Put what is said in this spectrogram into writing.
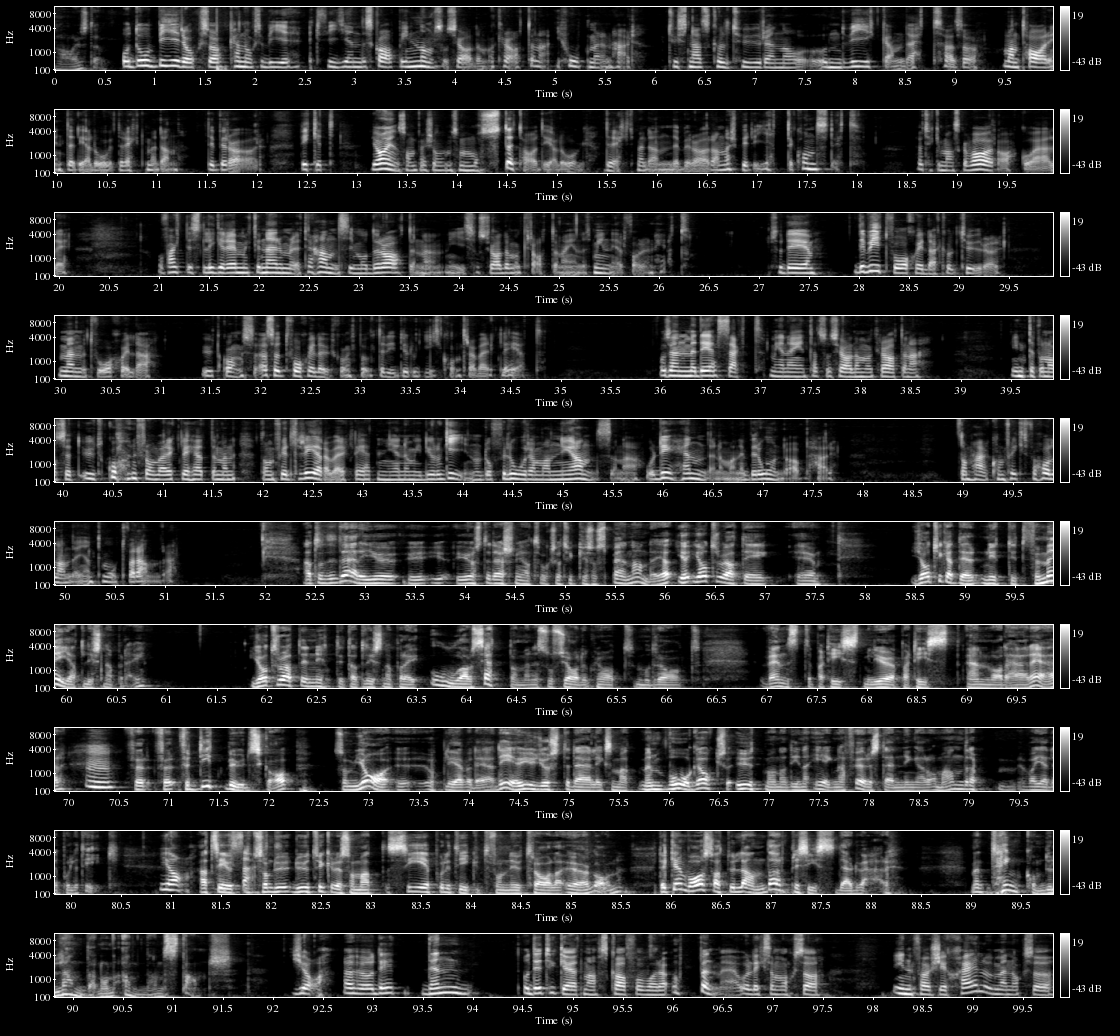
Ja, just det. och då blir det också, kan det också bli ett fiendeskap inom Socialdemokraterna ihop med den här tystnadskulturen och undvikandet. Alltså man tar inte dialog direkt med den det berör. Vilket jag är en sån person som måste ta dialog direkt med den det berör, annars blir det jättekonstigt. Jag tycker man ska vara rak och ärlig. Och faktiskt ligger det mycket närmare till hands i Moderaterna än i Socialdemokraterna enligt min erfarenhet. Så det, det blir två skilda kulturer, men med två skilda, utgångs, alltså två skilda utgångspunkter, ideologi kontra verklighet. Och sen med det sagt menar jag inte att Socialdemokraterna inte på något sätt utgår från verkligheten, men de filtrerar verkligheten genom ideologin och då förlorar man nyanserna. Och det händer när man är beroende av det här, de här konfliktförhållanden gentemot varandra. Alltså det där är ju just det där som jag också tycker är så spännande. Jag, jag, jag tror att det är... Eh, jag tycker att det är nyttigt för mig att lyssna på dig. Jag tror att det är nyttigt att lyssna på dig oavsett om man är socialdemokrat, moderat, vänsterpartist, miljöpartist än vad det här är. För, för, för ditt budskap, som jag eh, upplever det, det är ju just det där liksom att, men våga också utmana dina egna föreställningar om andra mm, vad gäller politik. Ja, Att se, ut- som du, du tycker det som att se politik utifrån neutrala ögon. Det kan vara så att du landar precis där du är. Men tänk om du landar någon annanstans. Ja, alltså det, den, och det tycker jag att man ska få vara öppen med och liksom också inför sig själv men också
